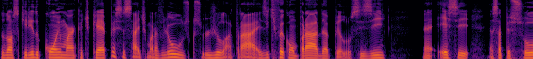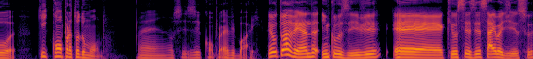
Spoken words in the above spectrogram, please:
do nosso querido CoinMarketCap, esse site maravilhoso que surgiu lá atrás e que foi comprada pelo CZ, né, esse, essa pessoa que compra todo mundo. É, o CZ compra everybody. Eu tô à venda, inclusive, é, que o CZ saiba disso.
